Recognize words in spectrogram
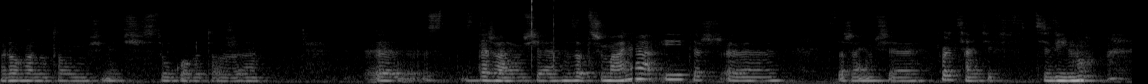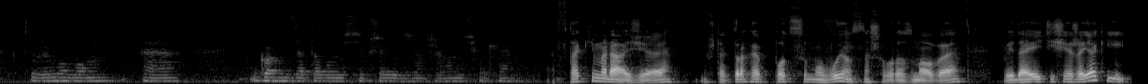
rower, no to musi mieć z tyłu głowy to, że e, zdarzają się zatrzymania i też e, zdarzają się policjanci w cywilu, którzy mogą e, gonić za tobą, jeśli przejedziesz na czerwonym świetle. W takim razie, już tak trochę podsumowując naszą rozmowę, wydaje Ci się, że jaki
